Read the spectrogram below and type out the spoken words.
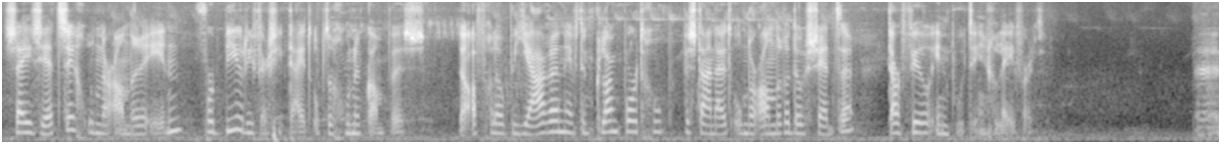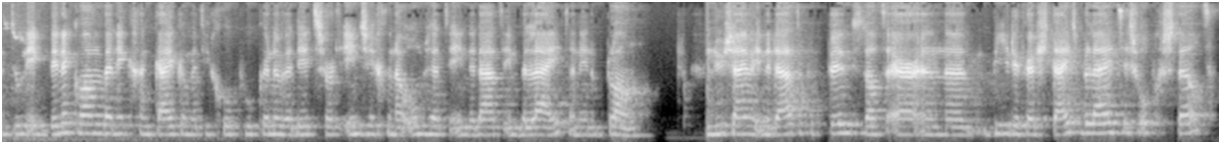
Zij zet zich onder andere in voor biodiversiteit op de groene campus. De afgelopen jaren heeft een klankbordgroep bestaande uit onder andere docenten daar veel input in geleverd. Eh, en toen ik binnenkwam ben ik gaan kijken met die groep hoe kunnen we dit soort inzichten nou omzetten inderdaad in beleid en in een plan. Nu zijn we inderdaad op het punt dat er een uh, biodiversiteitsbeleid is opgesteld.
